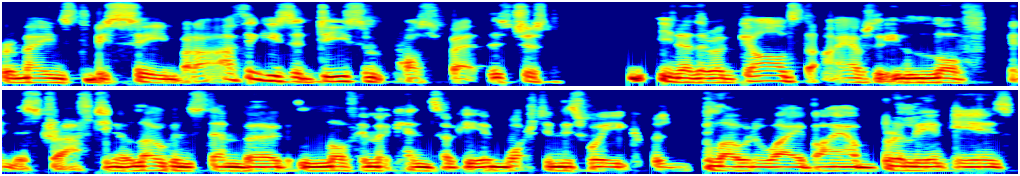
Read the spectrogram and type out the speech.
remains to be seen. But I think he's a decent prospect. There's just, you know, there are guards that I absolutely love in this draft. You know, Logan Stenberg, love him at Kentucky. I watched him this week, was blown away by how brilliant he is.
